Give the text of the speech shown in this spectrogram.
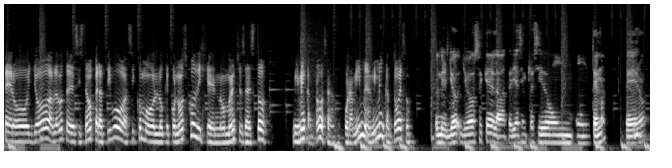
pero yo, hablándote del sistema operativo, así como lo que conozco, dije, no manches, o sea, esto a mí me encantó, o sea, por a mí, me, a mí me encantó eso. Pues mira, yo, yo sé que la batería siempre ha sido un, un tema, pero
